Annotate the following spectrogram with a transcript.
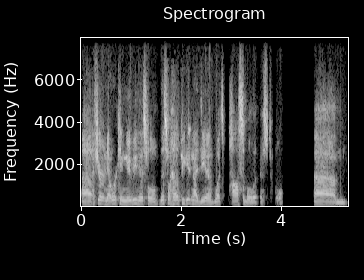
Uh, if you're a networking newbie, this will this will help you get an idea of what's possible with this tool. Um,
